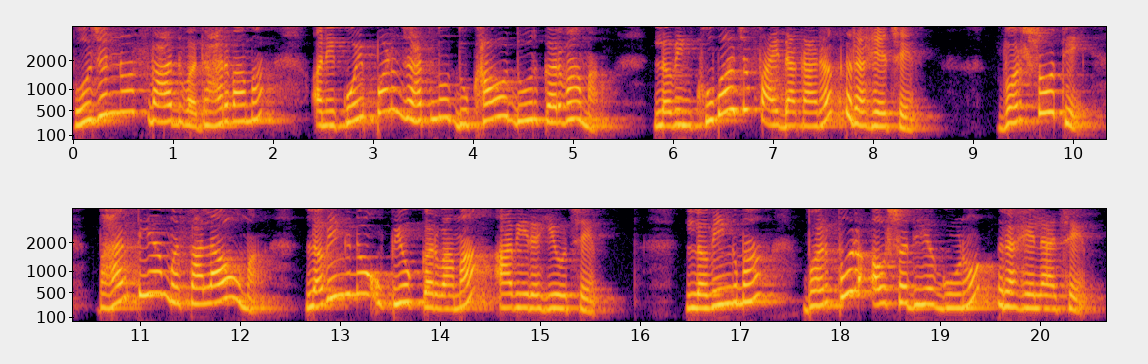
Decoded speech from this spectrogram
ભોજનનો સ્વાદ વધારવામાં અને કોઈ પણ જાતનો દુખાવો દૂર કરવામાં લવિંગ ખૂબ જ ફાયદાકારક રહે છે. વર્ષોથી ભારતીય મસાલાઓમાં લવિંગનો ઉપયોગ કરવામાં આવી રહ્યો છે. લવિંગમાં ભરપૂર ઔષધીય ગુણો રહેલા છે.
